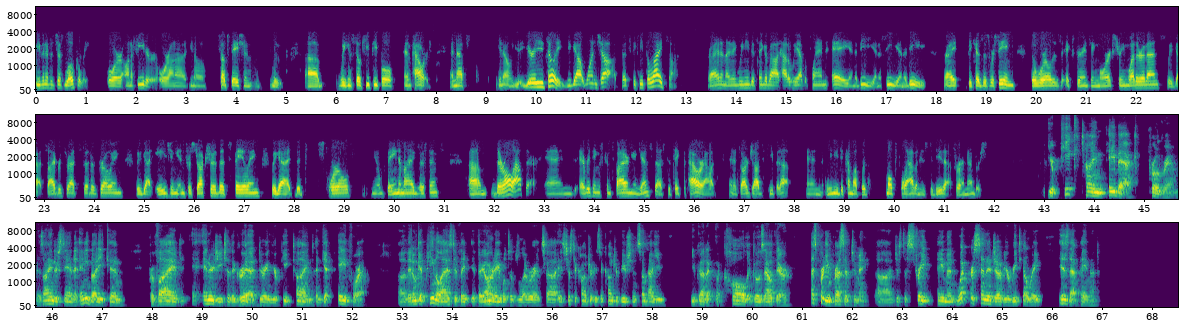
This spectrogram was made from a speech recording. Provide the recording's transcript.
even if it's just locally or on a feeder or on a you know substation loop. Uh, we can still keep people empowered, and that's you know, you're a utility. You got one job. That's to keep the lights on, right? And I think we need to think about how do we have a plan A and a B and a C and a D, right? Because as we're seeing, the world is experiencing more extreme weather events. We've got cyber threats that are growing. We've got aging infrastructure that's failing. We got the squirrels, you know, bane of my existence. Um, they're all out there, and everything's conspiring against us to take the power out. And it's our job to keep it up. And we need to come up with multiple avenues to do that for our members. Your peak time payback program, as I understand it, anybody can provide energy to the grid during your peak times and get paid for it. Uh, they don't get penalized if they if they aren't able to deliver. It's uh, it's just a contra- it's a contribution. Somehow you you've got a, a, call that goes out there. That's pretty impressive to me. Uh, just a straight payment. What percentage of your retail rate is that payment?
